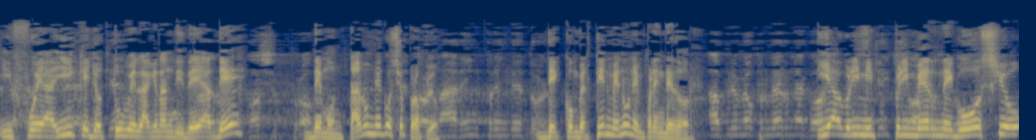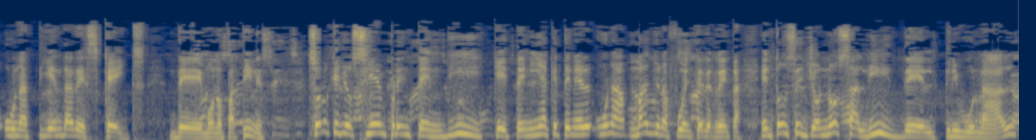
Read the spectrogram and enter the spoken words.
Y fue ahí que yo tuve la gran idea de, de montar un negocio propio, de convertirme en un emprendedor. Y abrí mi primer negocio, una tienda de skates de monopatines. Solo que yo siempre entendí que tenía que tener una, más de una fuente de renta. Entonces yo no salí del tribunal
